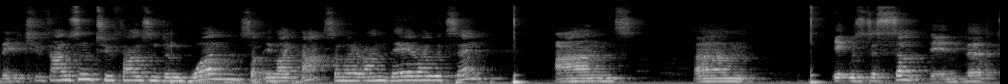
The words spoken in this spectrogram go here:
maybe 2000, 2001, something like that, somewhere around there, I would say. And um, it was just something that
